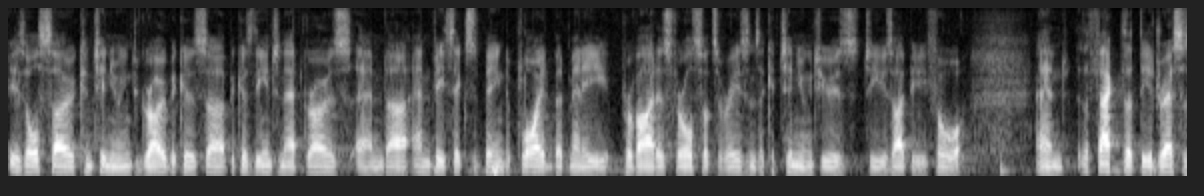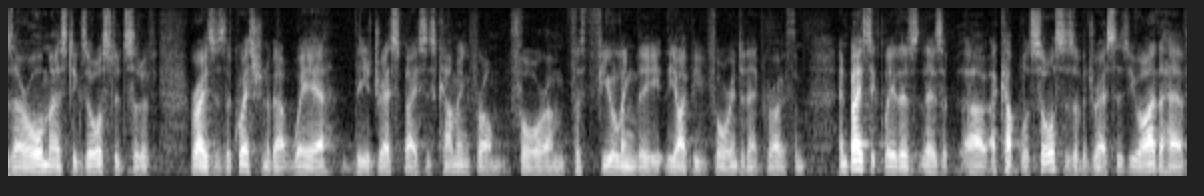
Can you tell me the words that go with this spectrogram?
is also continuing to grow because, uh, because the internet grows and, uh, and V6 is being deployed, but many providers, for all sorts of reasons, are continuing to use, to use IPv4. And the fact that the addresses are almost exhausted sort of raises the question about where the address space is coming from for, um, for fueling the, the IPv4 internet growth. And, and basically, there's, there's a, uh, a couple of sources of addresses. You either have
